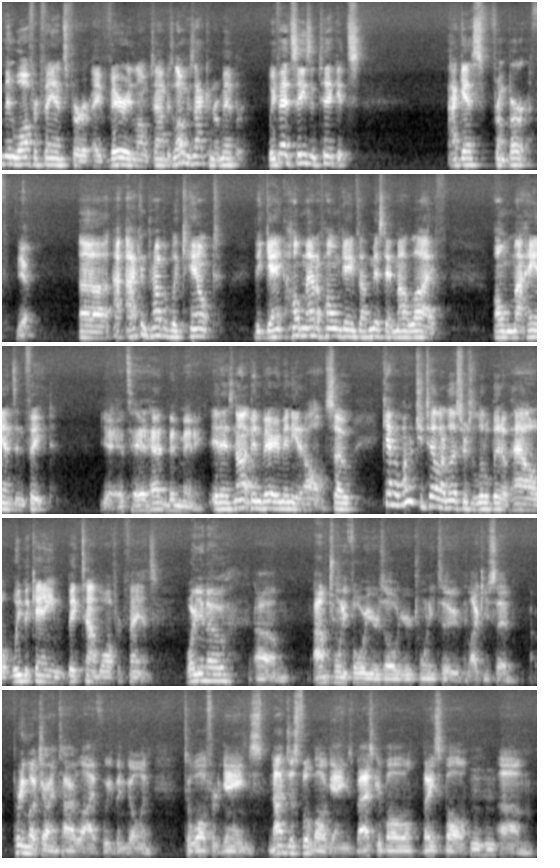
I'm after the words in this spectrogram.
been Wofford fans for a very long time, as long as I can remember. We've had season tickets, I guess, from birth. Yeah. Uh, I, I can probably count the game, home, amount of home games I've missed in my life on my hands and feet. Yeah, it's it hadn't been many. It has not been very many at all. So, Kevin, why don't you tell our listeners a little bit of how we became big time Wofford fans? Well, you know, um, I'm 24 years old. You're 22, and like you said, pretty much our entire life we've been going to Wofford games, not just football games, basketball, baseball. Um,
